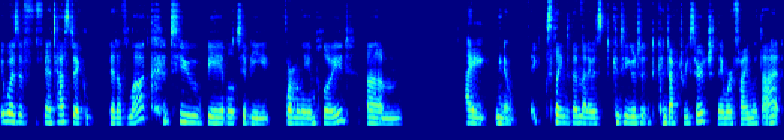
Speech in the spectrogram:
it was a fantastic bit of luck to be able to be formally employed. Um, I, you know, explained to them that I was continuing to conduct research. They were fine with that.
